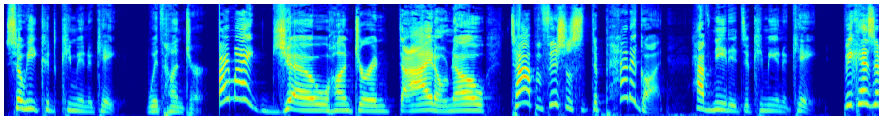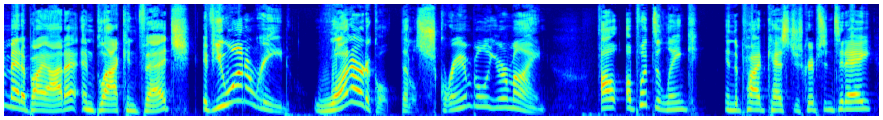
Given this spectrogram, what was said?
so he could communicate with Hunter. Why might Joe, Hunter, and I don't know, top officials at the Pentagon have needed to communicate? Because of Metabiota and Black and Veatch, if you want to read one article that'll scramble your mind, I'll, I'll put the link in the podcast description today.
